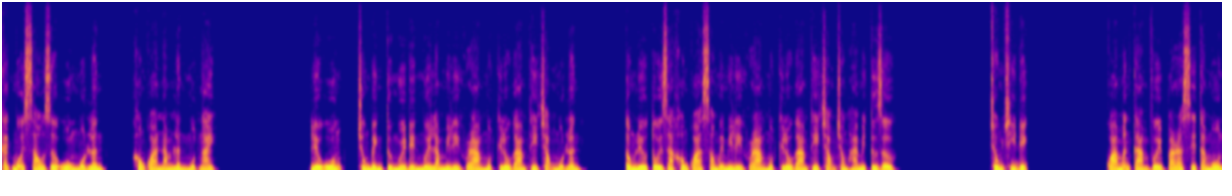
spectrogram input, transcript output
Cách mỗi 6 giờ uống một lần, không quá 5 lần một ngày. Liều uống trung bình từ 10 đến 15 mg một kg thể trọng một lần. Tổng liều tối ra không quá 60 mg một kg thể trọng trong 24 giờ. Chống chỉ định. Quá mẫn cảm với paracetamol.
